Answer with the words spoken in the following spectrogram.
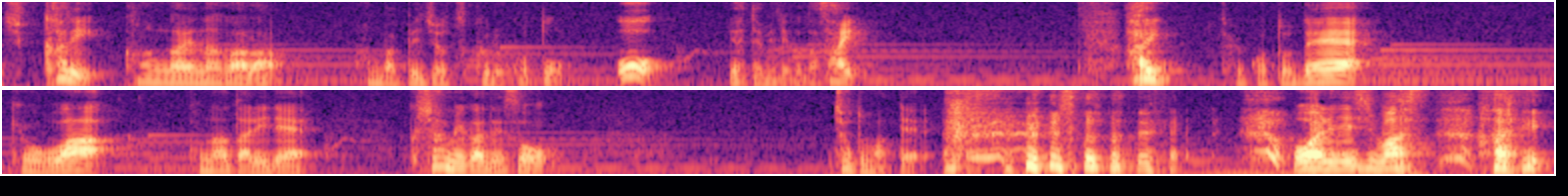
しっかり考えながら販売ページを作ることをやってみてください。はいということで今日はこの辺りでくしゃみが出そう。ちょっと待って。ちょっとね、終わりにします。はい。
